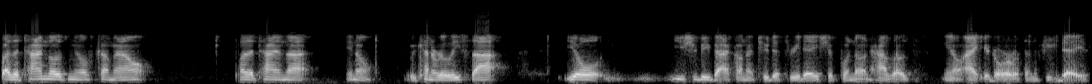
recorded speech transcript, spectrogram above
by the time those meals come out, by the time that you know we kind of release that, you'll you should be back on a two to three day ship window and have those you know at your door within a few days.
